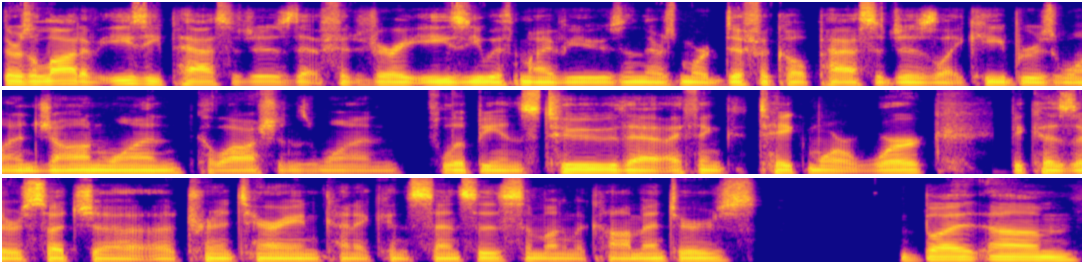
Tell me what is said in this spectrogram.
there's a lot of easy passages that fit very easy with my views and there's more difficult passages like hebrews 1 john 1 colossians 1 philippians 2 that i think take more work because there's such a, a trinitarian kind of consensus among the commenters. But um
